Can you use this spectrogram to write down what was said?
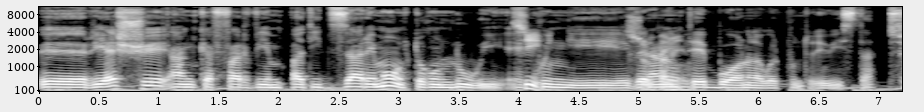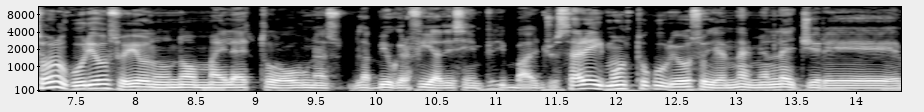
e riesce anche a farvi empatizzare molto con lui e Sì, quindi è veramente buono da quel punto di vista. Sono curioso, io non ho mai letto una- la biografia ad esempio di Baggio, sarei molto curioso di andarmi a leggere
